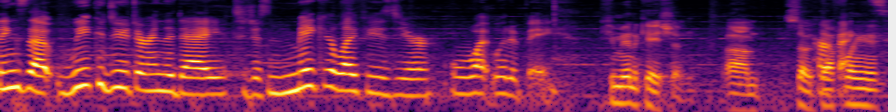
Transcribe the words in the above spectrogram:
things that we could do during the day to just make your life easier, what would it be? Communication. Um, so Perfect. definitely,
